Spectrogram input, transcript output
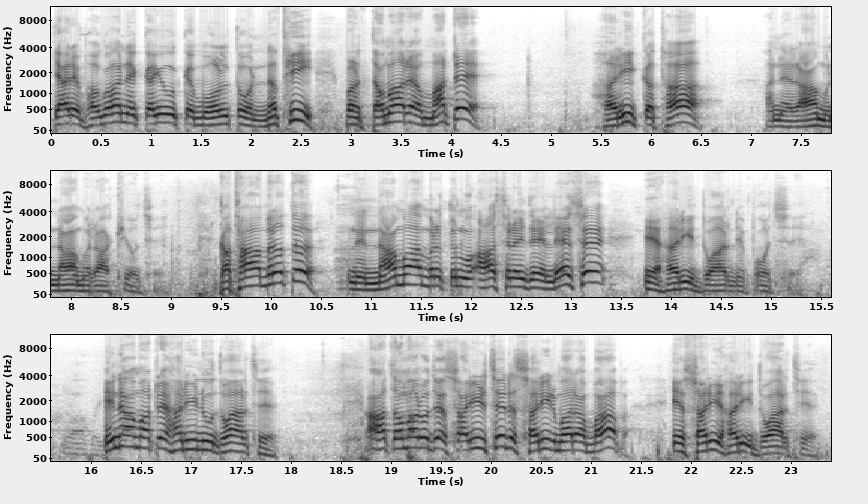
ત્યારે ભગવાને કહ્યું કે બોલતો નથી, પણ તમારા માટે હરિકથા અને રામ નામ રાખ્યો છે. કથામૃત અને નામામૃતનો આશ્રય જે લેશે, એ હરિદ્વારને પહોંચશે. એના માટે હરિનું દ્વાર છે. આ તમારો જે શરીર છે ને, શરીર મારા બાપ, એ શરીર હરિદ્વાર છે.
